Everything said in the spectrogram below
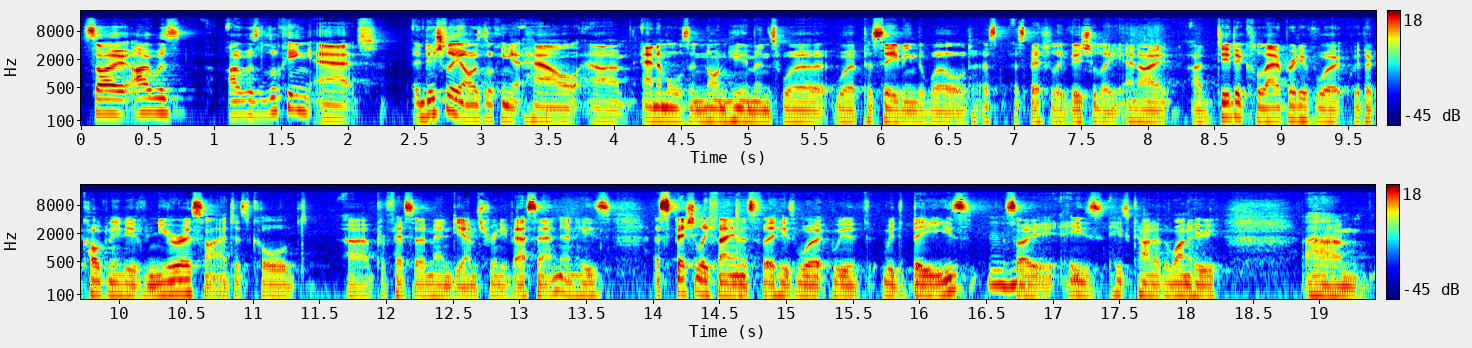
So I was I was looking at initially I was looking at how um, animals and non-humans were were perceiving the world, especially visually, and I, I did a collaborative work with a cognitive neuroscientist called uh, Professor Mandyam Srinivasan, and he's especially famous for his work with with bees. So he's he's kind of the one who um,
